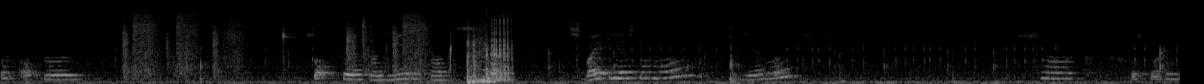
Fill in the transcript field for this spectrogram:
Und auch 9. So, fehlt man jeden Platz. Zwei Dias nochmal. Sehr nice. Zack. Das Marine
